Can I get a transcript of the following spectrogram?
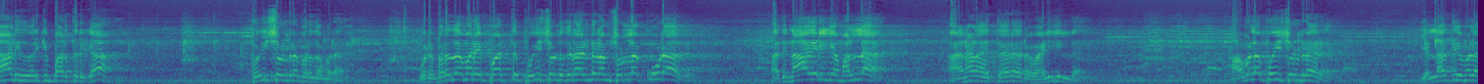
நாடு இது வரைக்கும் பார்த்துருக்கா? பொய் சொல்கிற பிரதமரை. ஒரு பிரதமரை பார்த்து பொய் சொல்லுகிறார் என்று நாம் சொல்லக்கூடாது. அது நாகரிகம் அல்ல. அதனால் அது தவிர வழி இல்லை. அவளை போய் சொல்கிறாரு எல்லாத்துக்கும் மேலே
